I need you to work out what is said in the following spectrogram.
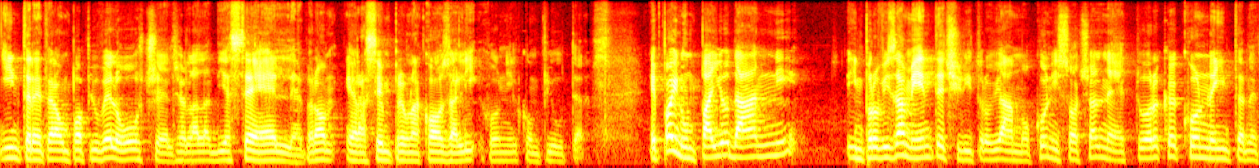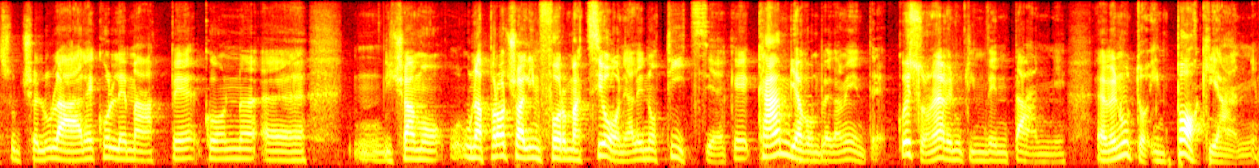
internet era un po' più veloce, c'era la DSL, però era sempre una cosa lì con il computer. E poi in un paio d'anni improvvisamente ci ritroviamo con i social network, con internet sul cellulare, con le mappe, con eh, diciamo, un approccio all'informazione, alle notizie, che cambia completamente. Questo non è avvenuto in vent'anni, è avvenuto in pochi anni.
